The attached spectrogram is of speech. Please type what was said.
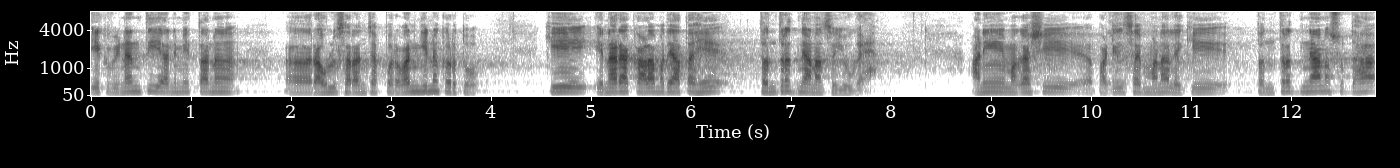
एक विनंती या निमित्तानं राहुल सरांच्या परवानगीनं करतो की येणाऱ्या काळामध्ये आता हे तंत्रज्ञानाचं युग आहे. आणि मगाशी पाटील साहेब म्हणाले की तंत्रज्ञानसुद्धा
